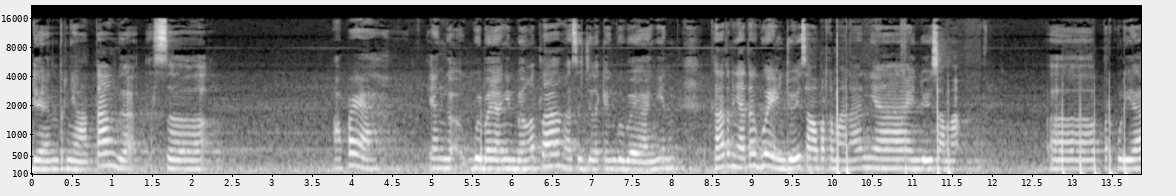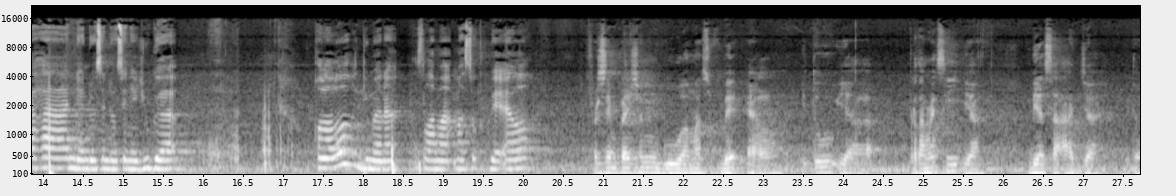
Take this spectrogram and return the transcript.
dan ternyata nggak se apa ya yang nggak gue bayangin banget lah nggak sejelek yang gue bayangin. Karena ternyata gue enjoy sama pertemanannya enjoy sama uh, perkuliahan dan dosen-dosennya juga. Kalau lo gimana selama masuk BL first impression gue masuk BL itu ya pertama sih ya biasa aja gitu.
